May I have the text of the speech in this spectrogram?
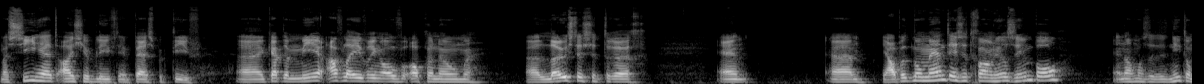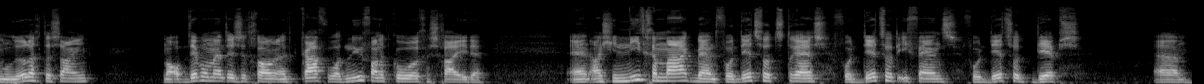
Maar zie het alsjeblieft in perspectief. Uh, ik heb er meer afleveringen over opgenomen. Uh, luister ze terug. En uh, ja, op het moment is het gewoon heel simpel. En nogmaals, het is niet om lullig te zijn. Maar op dit moment is het gewoon, het kaf wordt nu van het koren gescheiden. En als je niet gemaakt bent voor dit soort stress, voor dit soort events, voor dit soort dips. Um,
